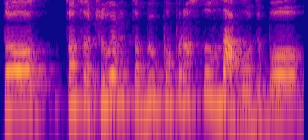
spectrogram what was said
to to co czułem to był po prostu zawód, bo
